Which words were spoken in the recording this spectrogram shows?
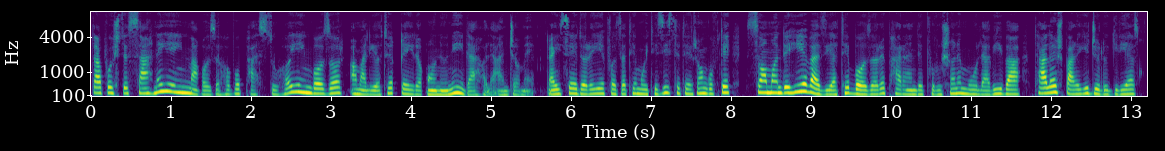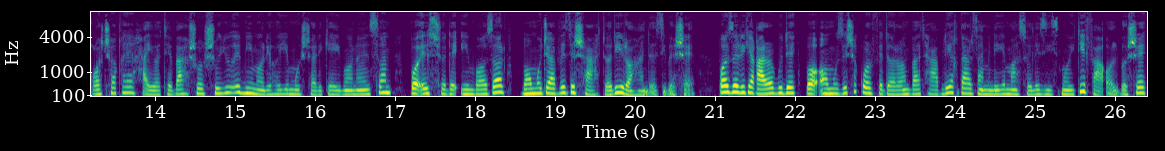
در پشت صحنه این مغازه ها و پستوهای این بازار عملیات غیرقانونی در حال انجامه رئیس اداره حفاظت محیط زیست تهران گفته ساماندهی وضعیت بازار پرنده فروشان مولوی و تلاش برای جلوگیری از قاچاق حیات وحش و شیوع بیماری های مشترک حیوان و انسان باعث شده این بازار با مجوز شهرداری راه اندازی بشه. بازاری که قرار بوده با آموزش قرفهداران و تبلیغ در زمینه مسائل زیست محیطی فعال باشه.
